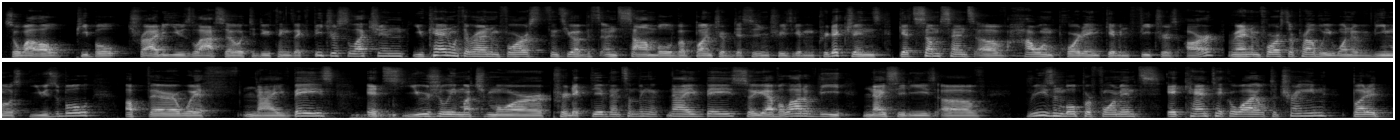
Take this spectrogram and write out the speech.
So while people try to use Lasso to do things like feature selection, you can with a random forest, since you have this ensemble of a bunch of decision trees giving predictions, get some sense of how important given features are. Random forests are probably one of the most usable up there with naive Bayes. It's usually much more predictive than something like naive Bayes. So you have a lot of the niceties of reasonable performance. It can take a while to train, but it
